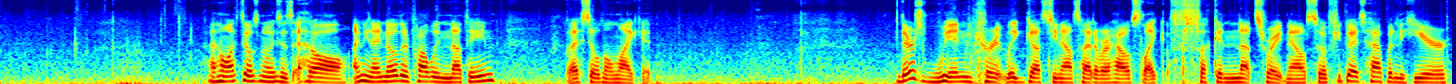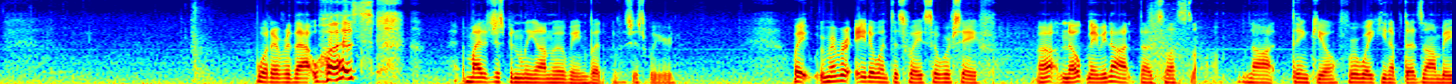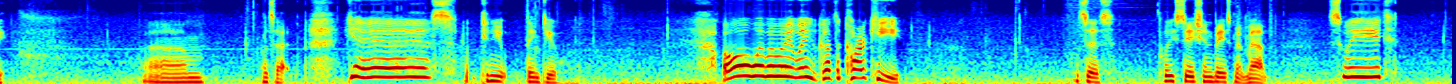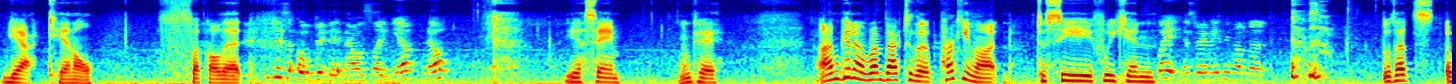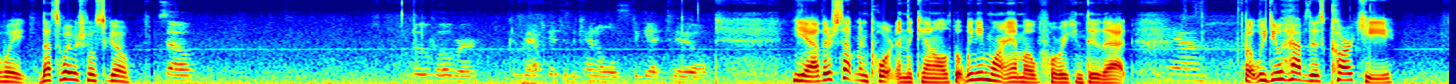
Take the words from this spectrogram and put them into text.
I don't like those noises at all. I mean, I know they're probably nothing, but I still don't like it. There's wind currently gusting outside of our house like fucking nuts right now. So if you guys happen to hear whatever that was, it might have just been Leon moving, but it was just weird. Wait, remember Ada went this way, so we're safe. Uh, nope, maybe not. That's less not. Thank you for waking up that zombie. Um, what's that? Yes. Can you? Thank you. Oh wait, wait, wait, wait! We got the car key. What's this? Police station basement map. Sweet. Yeah, kennel. Fuck all that. You just opened it and I was like, yep, nope. Yeah, same. Okay. I'm gonna run back to the parking lot to see if we can. Wait, is there anything on the. Well, that's. Oh, wait. That's the way we're supposed to go. so. move over because we have to get to the kennels to get to. Yeah, there's something important in the kennels, but we need more ammo before we can do that. Yeah. But we do have this car key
